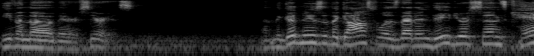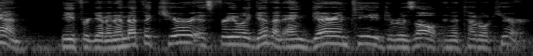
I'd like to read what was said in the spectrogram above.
even though they are serious? And the good news of the gospel is that indeed your sins can be forgiven and that the cure is freely given and guaranteed to result in a total cure.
